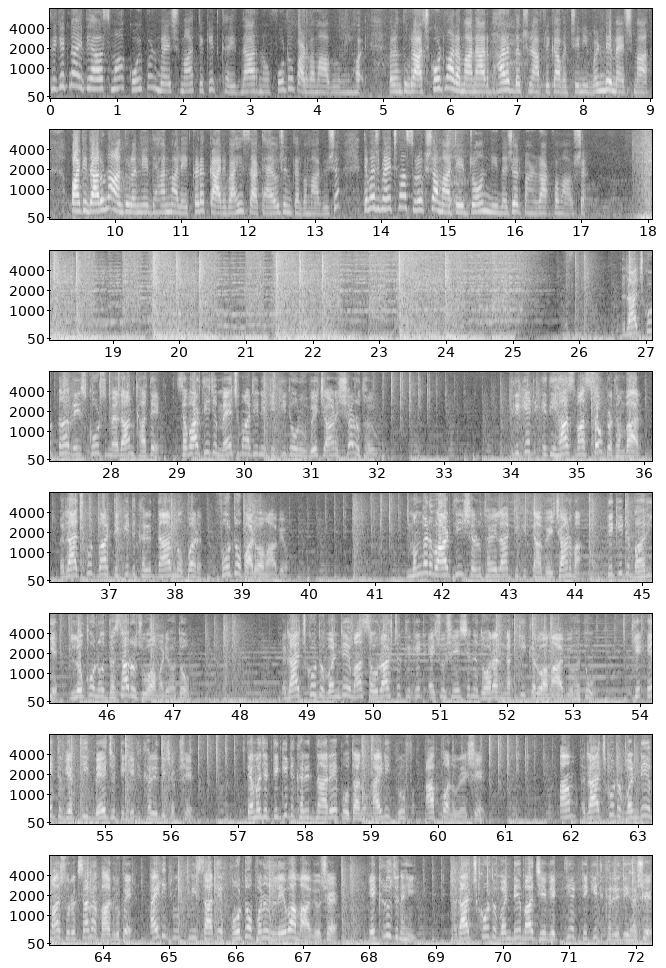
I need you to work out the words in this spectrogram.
ક્રિકેટના ઇતિહાસમાં કોઈ પણ મેચમાં ટિકિટ ખરીદનારનો ફોટો પાડવામાં આવ્યો નહીં હોય. પરંતુ રાજકોટમાં રમાનાર ભારત દક્ષિણ આફ્રિકા વચ્ચેની વનડે મેચમાં પાટીદારોના આંદોલનને ધ્યાનમાં લઈ કડક કાર્યવાહી સાથે આયોજન કરવામાં આવ્યું છે. તેમજ મેચમાં સુરક્ષા માટે ડ્રોનની નજર પણ રાખવામાં આવશે. રાજકોટના રેસકોર્સ મેદાન ખાતે સવારથી જ મેચ માટેની ટિકિટોનું વેચાણ શરૂ થયું. ક્રિકેટ ઇતિહાસમાં સૌ પ્રથમવાર રાજકોટમાં ટિકિટ ખરીદનારનો પણ ફોટો પાડવામાં આવ્યો. મંગળવારથી શરૂ થયેલા ટિકિટના વેચાણમાં ટિકિટ બહારીએ લોકોનો ધસારો જોવા મળ્યો હતો. રાજકોટ વનડેમાં સૌરાષ્ટ્ર ક્રિકેટ એસોસિએશન દ્વારા નક્કી કરવામાં આવ્યું હતું કે એક વ્યક્તિ બે જ ટિકિટ ખરીદી શકશે. તેમજ ટિકિટ ખરીદનારે પોતાનું આઈડી પ્રૂફ આપવાનું રહેશે. આમ, રાજકોટ વન ડેમાં સુરક્ષાના ભાગરૂપે આઈડી પ્રૂફની સાથે ફોટો પણ લેવામાં આવ્યો છે. એટલું જ નહીં, રાજકોટ વનડેમાં જે વ્યક્તિએ ટિકિટ ખરીદી હશે,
